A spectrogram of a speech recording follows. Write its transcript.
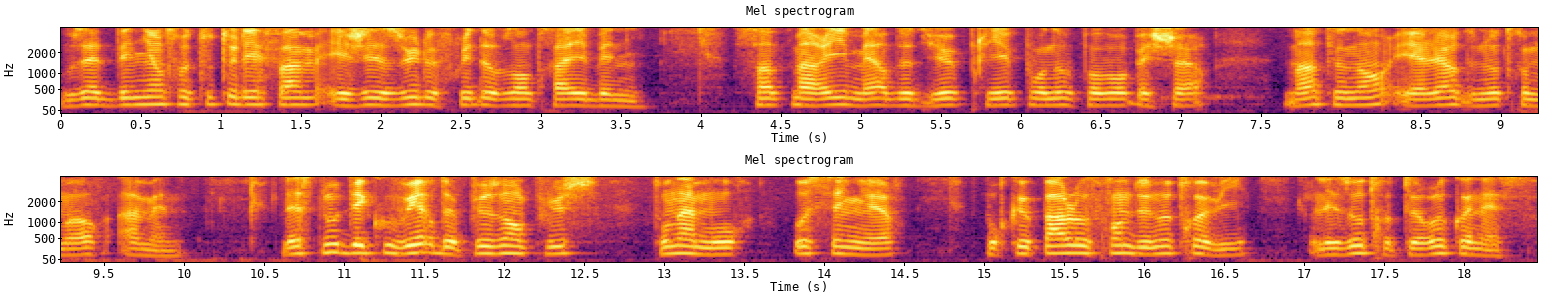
Vous êtes bénie entre toutes les femmes, et Jésus, le fruit de vos entrailles, est béni. Sainte Marie, Mère de Dieu, priez pour nous pauvres pécheurs, maintenant et à l'heure de notre mort. Amen. Laisse-nous découvrir de plus en plus ton amour, ô Seigneur, pour que par l'offrande de notre vie, les autres te reconnaissent.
